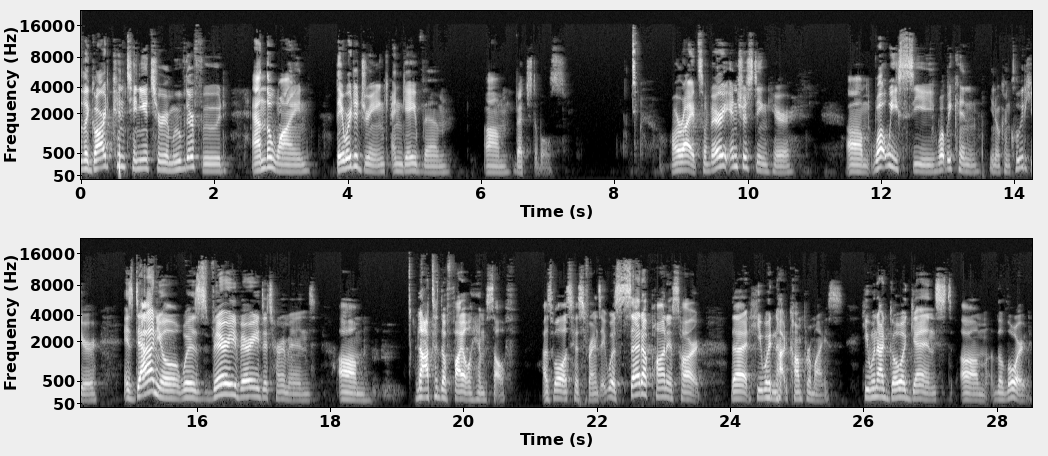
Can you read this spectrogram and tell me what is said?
the guard continued to remove their food and the wine they were to drink and gave them um, vegetables. All right, so very interesting here. Um, what we see, what we can you know conclude here, is Daniel was very, very determined um, not to defile himself as well as his friends. It was set upon his heart that he would not compromise. He would not go against um, the Lord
